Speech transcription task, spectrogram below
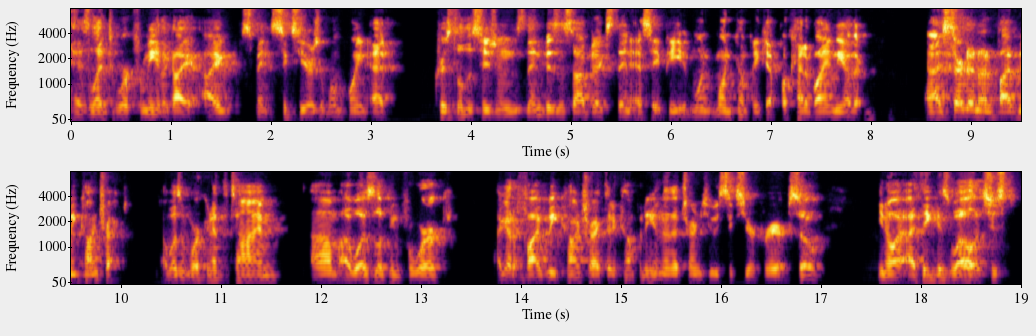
has led to work for me, like I, I spent six years at one point at Crystal Decisions, then Business Objects, then SAP. One, one company kept kind of buying the other. And I started on a five week contract. I wasn't working at the time. Um, I was looking for work. I got a five week contract at a company, and then that turned into a six year career. So, you know, I, I think as well, it's just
